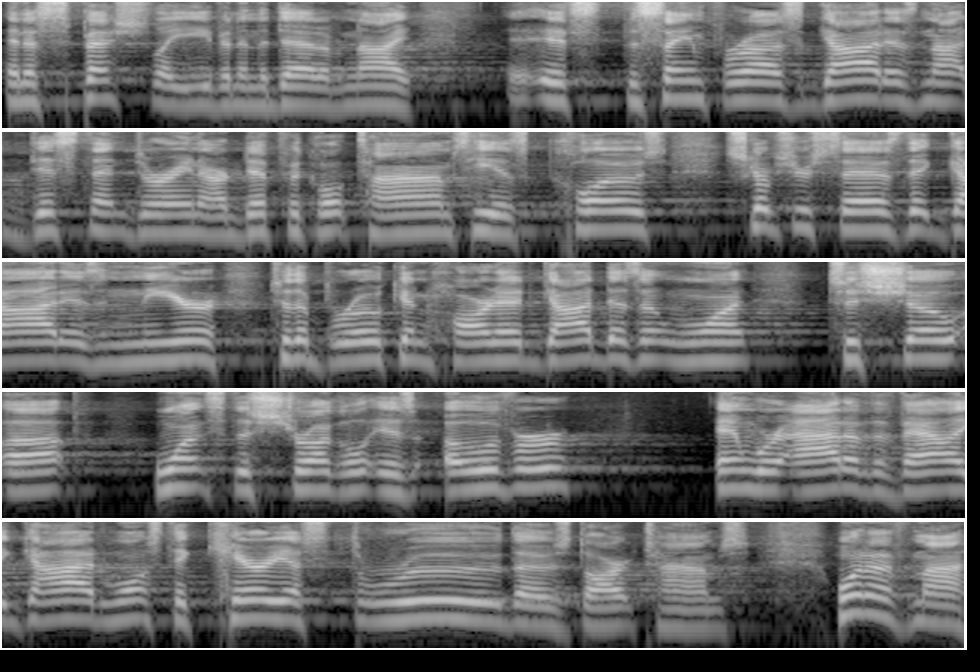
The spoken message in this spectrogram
and especially even in the dead of night. It's the same for us. God is not distant during our difficult times. He is close. Scripture says that God is near to the brokenhearted. God doesn't want to show up once the struggle is over and we're out of the valley. God wants to carry us through those dark times. One of my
